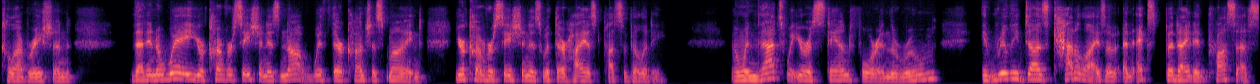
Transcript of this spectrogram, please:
collaboration. That in a way, your conversation is not with their conscious mind. Your conversation is with their highest possibility. And when that's what you're a stand for in the room, it really does catalyze a, an expedited process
